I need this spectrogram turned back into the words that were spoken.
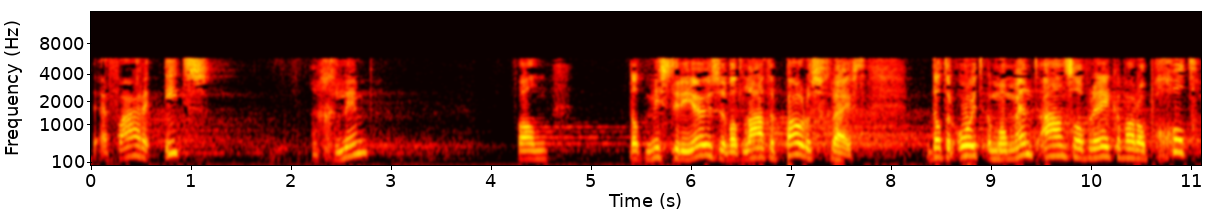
Ze ervaren iets, een glimp, van dat mysterieuze wat later Paulus schrijft. Dat er ooit een moment aan zal breken waarop God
